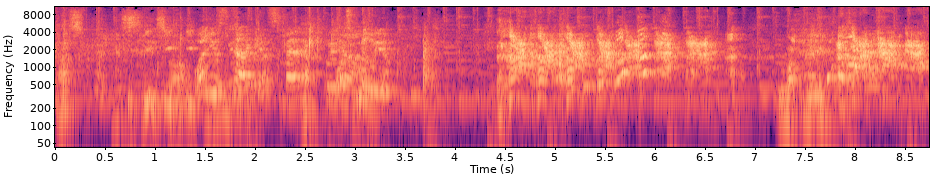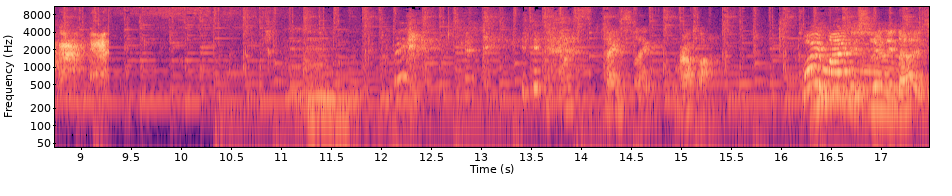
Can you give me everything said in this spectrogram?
That's, that's it smell. What you say? I can smell. What smell you? Rotten egg. Mmm. Tastes like rubber. Why mine is really nice?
